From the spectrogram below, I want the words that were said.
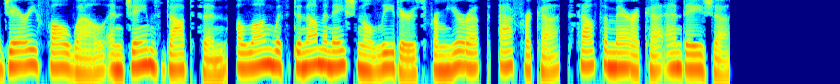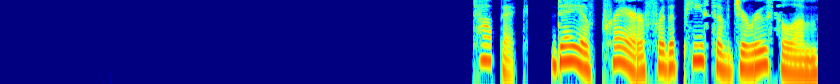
Jerry Falwell and James Dobson, along with denominational leaders from Europe, Africa, South America and Asia. Topic. Day of Prayer for the Peace of Jerusalem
